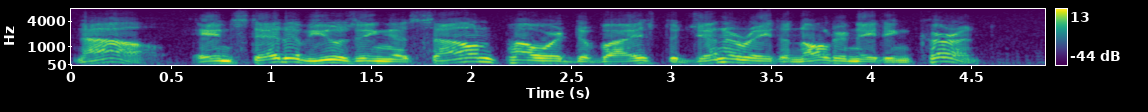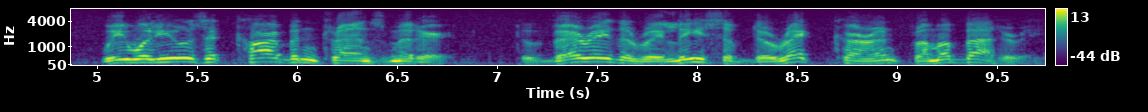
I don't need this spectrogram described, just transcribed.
Now, instead of using a sound-powered device to generate an alternating current, we will use a carbon transmitter to vary the release of direct current from a battery.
